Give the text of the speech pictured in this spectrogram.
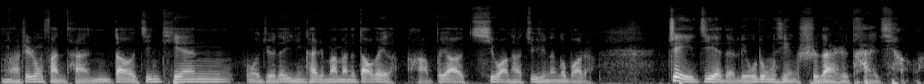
啊。这种反弹到今天，我觉得已经开始慢慢的到位了啊。不要期望它继续能够暴涨。这一届的流动性实在是太强了，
